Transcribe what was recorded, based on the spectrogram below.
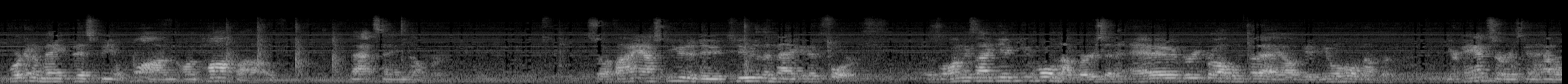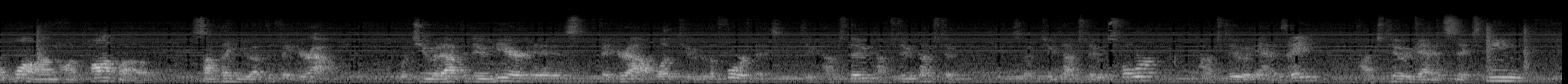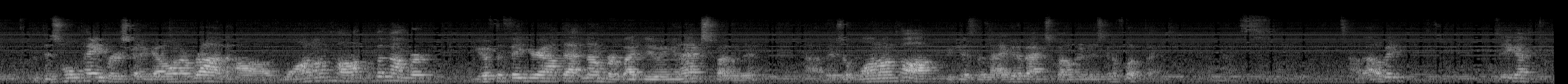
we're going to make this be a 1 on top of that same number. So if I ask you to do 2 to the negative fourth, as long as I give you whole numbers, in every problem today, I'll give you a whole number, your answer is going to have a 1 on top of something you have to figure out. What you would have to do here is figure out what 2 to the fourth is. 2 times 2 times 2 times 2. So 2 times 2 is 4, times 2 again is 8, times 2 again is 16. But this whole paper is going to go on a run of 1 on top of a number. You have to figure out that number by doing an exponent. Uh, there's a 1 on top because the negative exponent is going to flip things. And that's, that's how that'll be. See you guys.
